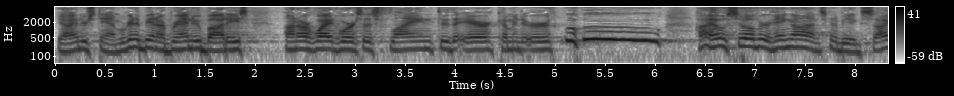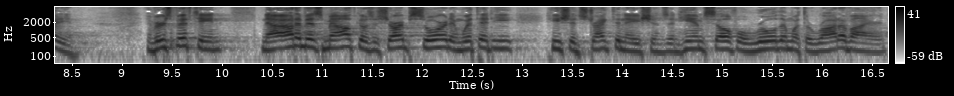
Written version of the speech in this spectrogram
Yeah, I understand. We're going to be in our brand new bodies on our white horses, flying through the air, coming to earth. Woohoo! Hi ho, silver, hang on. It's going to be exciting. In verse 15, now out of his mouth goes a sharp sword, and with it he, he should strike the nations, and he himself will rule them with a rod of iron.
